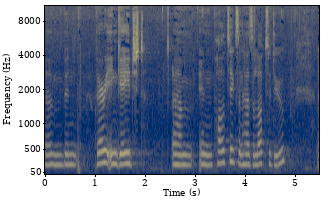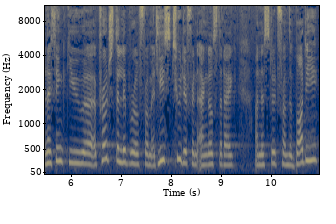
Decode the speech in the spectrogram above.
um, been very engaged um, in politics and has a lot to do. And I think you uh, approached the liberal from at least two different angles that I understood from the body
